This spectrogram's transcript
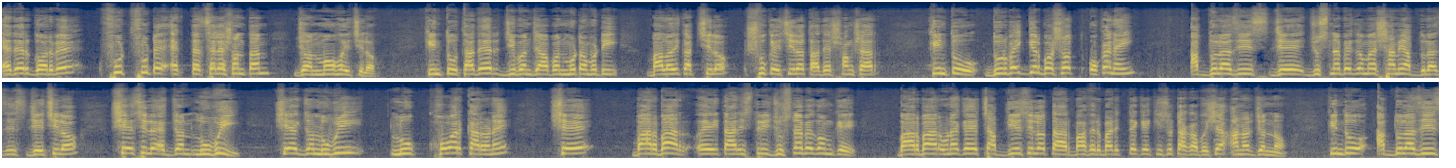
এদের গর্ভে ফুটফুটে একটা ছেলে সন্তান জন্ম হয়েছিল। কিন্তু তাদের জীবনযাপন মোটামুটি ভালোই কাটছিল, সুখে ছিল তাদের সংসার। কিন্তু দুর্ভাগ্যের বশত ওখানেই আব্দুল আজিজ যে জুসনা বেগমের স্বামী আব্দুল আজিজ যে ছিল, সে ছিল একজন লুবুই। সে একজন লুবি লোক হওয়ার কারণে সে বারবার ওই তার স্ত্রী জুসনা বেগমকে বারবার ওনাকে চাপ দিয়েছিল তার বাপের বাড়ির থেকে কিছু টাকা পয়সা আনার জন্য। কিন্তু আব্দুল আজিজ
